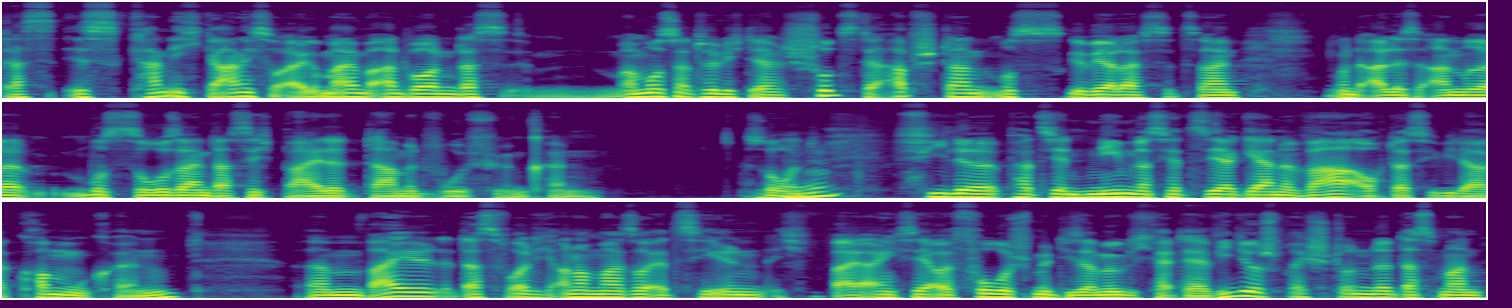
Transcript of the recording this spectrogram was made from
das ist, kann ich gar nicht so allgemein beantworten. Das, man muss natürlich, der Schutz, der Abstand muss gewährleistet sein und alles andere muss so sein, dass sich beide damit wohlfühlen können. So, mhm. und viele Patienten nehmen das jetzt sehr gerne wahr, auch dass sie wieder kommen können. Ähm, weil, das wollte ich auch nochmal so erzählen, ich war eigentlich sehr euphorisch mit dieser Möglichkeit der Videosprechstunde, dass man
